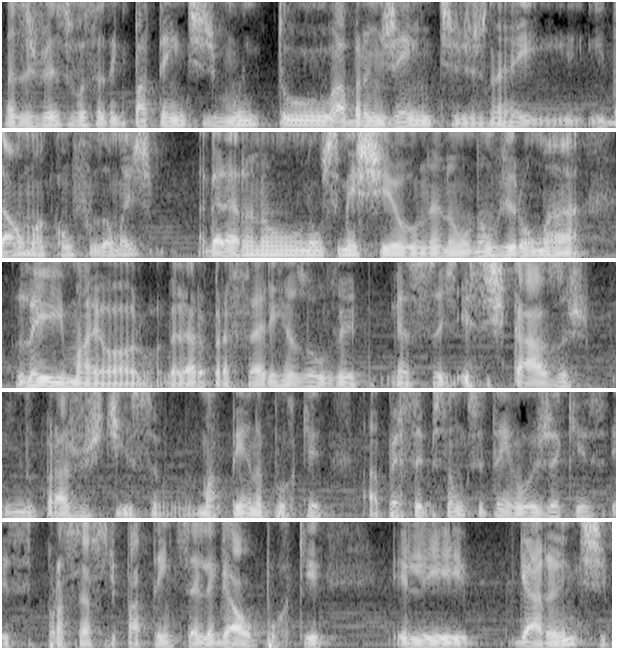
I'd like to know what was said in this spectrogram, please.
mas às vezes você tem patentes muito abrangentes, né? E, e dá uma confusão, mas a galera não, não se mexeu, né? Não, não virou uma lei maior. A galera prefere resolver essas, esses casos indo para a justiça. Uma pena porque a percepção que se tem hoje é que esse processo de patentes é legal porque ele garante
